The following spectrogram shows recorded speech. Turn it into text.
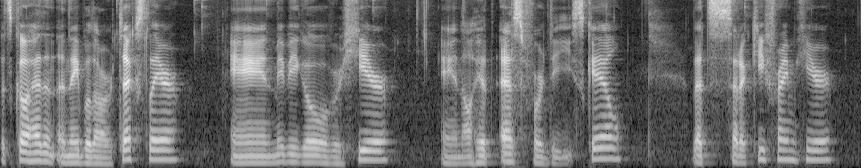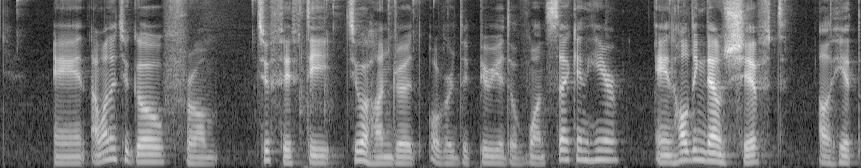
Let's go ahead and enable our text layer and maybe go over here and I'll hit S for the scale. Let's set a keyframe here and I wanted to go from 250 to 100 over the period of one second here. And holding down shift, I'll hit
